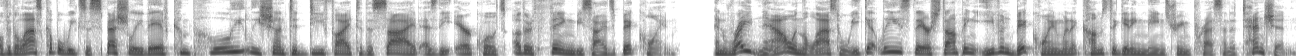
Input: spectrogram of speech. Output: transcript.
Over the last couple weeks, especially, they have completely shunted DeFi to the side as the air quotes other thing besides Bitcoin. And right now, in the last week at least, they are stomping even Bitcoin when it comes to getting mainstream press and attention.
